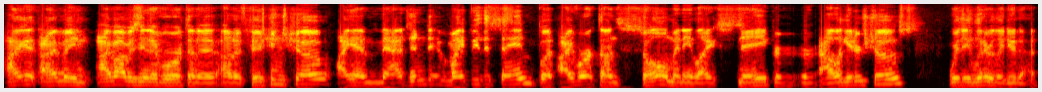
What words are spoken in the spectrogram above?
I I mean, I've obviously never worked on a on a fishing show. I imagined it might be the same, but I've worked on so many like snake or, or alligator shows where they literally do that.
